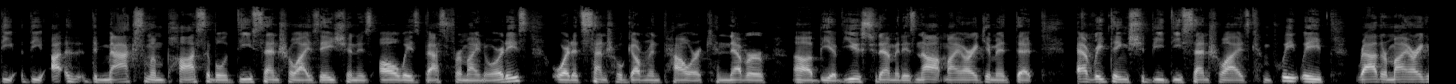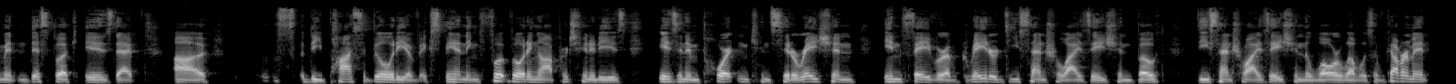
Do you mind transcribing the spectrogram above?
the the uh, the maximum possible decentralization is always best for minorities, or that central government power can never uh, be of use to them. It is not my argument that everything should be decentralized completely. Rather, my argument in this book is that uh, the possibility of expanding foot voting opportunities is an important consideration in favor of greater decentralization, both decentralization the lower levels of government,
